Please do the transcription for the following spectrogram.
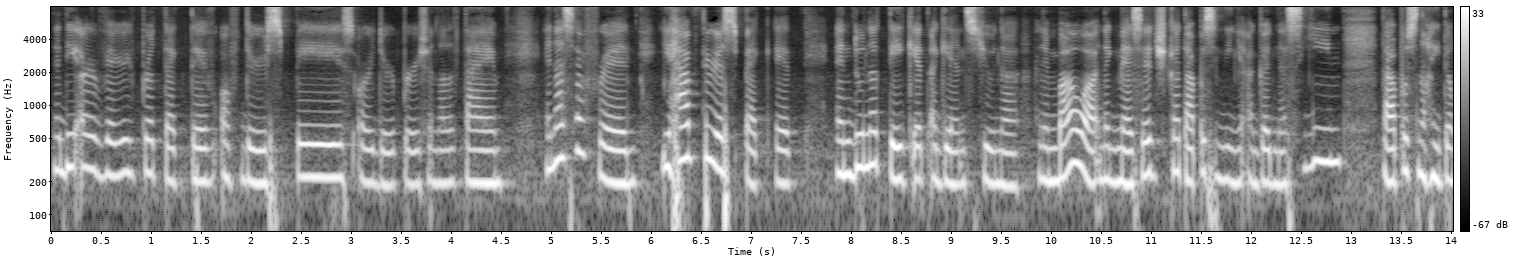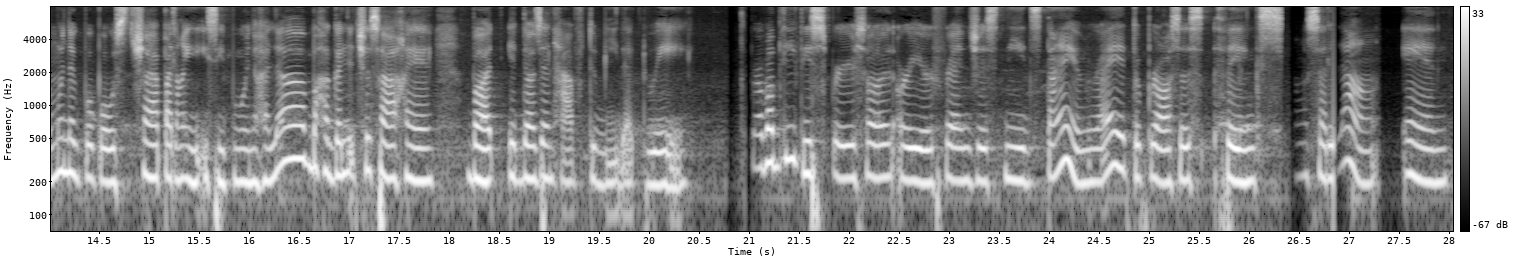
na they are very protective of their space or their personal time. And as a friend, you have to respect it and do not take it against you na halimbawa, nag-message ka tapos hindi niya agad na seen, tapos nakita mo nagpo-post siya, parang iisip mo na hala, baka galit siya sa akin. But it doesn't have to be that way. Probably this person or your friend just needs time, right? To process things sa lang. And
